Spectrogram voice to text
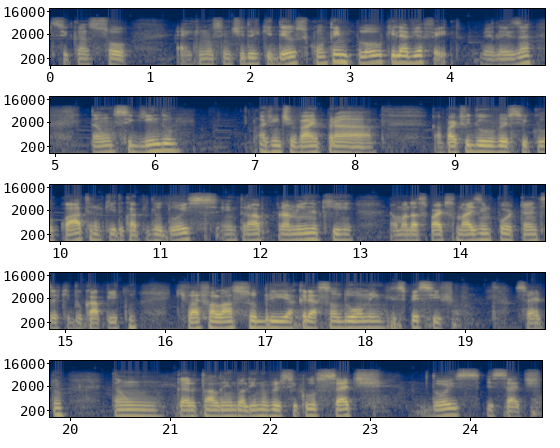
se cansou, é que no sentido de que Deus contemplou o que ele havia feito, beleza? Então, seguindo, a gente vai para a partir do versículo 4 aqui do capítulo 2, entrar para mim no que é uma das partes mais importantes aqui do capítulo, que vai falar sobre a criação do homem específico, certo? Então, quero estar tá lendo ali no versículo 7, 2 e 7,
